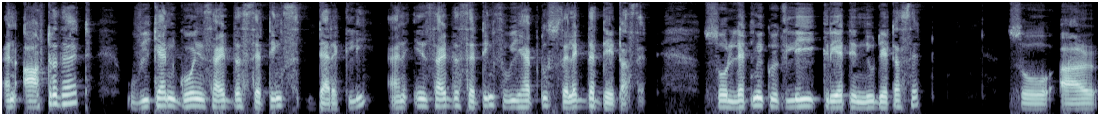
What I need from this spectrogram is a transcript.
And after that, we can go inside the settings directly. And inside the settings, we have to select the data set. So let me quickly create a new data set. So our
